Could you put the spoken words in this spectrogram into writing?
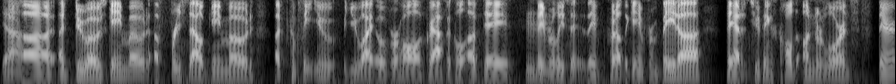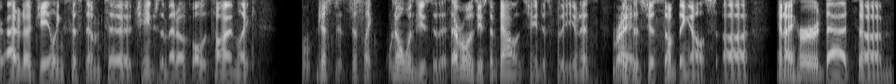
yeah. uh, a duos game mode, a freestyle game mode, a complete U- UI overhaul, graphical update. Mm-hmm. They've released it. They've put out the game from beta. They added two things called Underlords. They added a jailing system to change the meta up all the time. Like just just like no one's used to this. Everyone's used to balance changes for the units. Right. This is just something else. Uh, and I heard that. Um,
